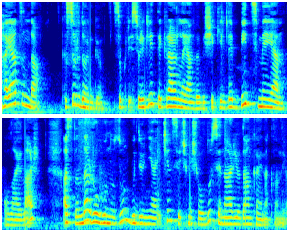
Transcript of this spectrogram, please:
hayatında kısır döngü, sürekli tekrarlayan ve bir şekilde bitmeyen olaylar aslında ruhunuzun bu dünya için seçmiş olduğu senaryodan kaynaklanıyor.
